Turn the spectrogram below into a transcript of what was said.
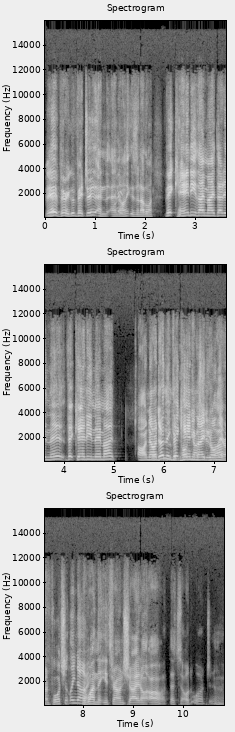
Yeah. yeah, very good. Vet too, and and I think there's another one. Vet Candy, they made that in there. Vet Candy in there, mate. Oh no, The- I don't the- think the Vet Candy made it on there, unfortunately. No. The one that you're throwing shade on. Oh, that's odd. What? oh,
